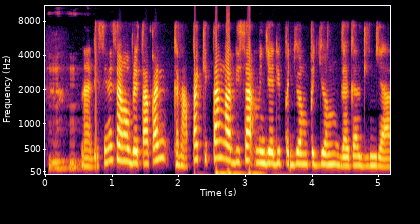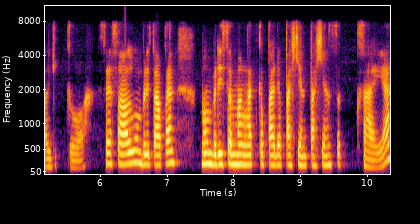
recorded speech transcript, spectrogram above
Hmm. Nah, di sini saya mau beritahukan kenapa kita nggak bisa menjadi pejuang-pejuang gagal ginjal gitu. Saya selalu memberitahukan, memberi semangat kepada pasien-pasien saya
